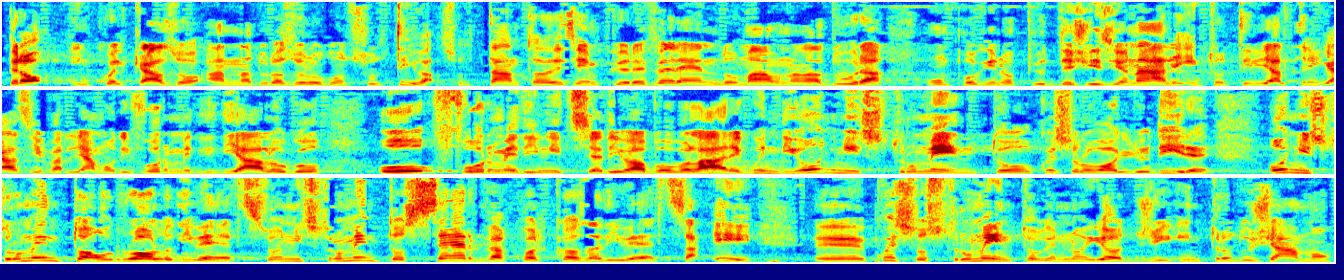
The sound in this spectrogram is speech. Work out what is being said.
però in quel caso ha natura solo consultiva, soltanto ad esempio il referendum ha una natura un pochino più decisionale, in tutti gli altri casi parliamo di forme di dialogo o forme di iniziativa popolare, quindi ogni strumento, questo lo voglio dire, ogni strumento ha un ruolo diverso, ogni strumento serve a qualcosa diversa e eh, questo strumento che noi oggi introduciamo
